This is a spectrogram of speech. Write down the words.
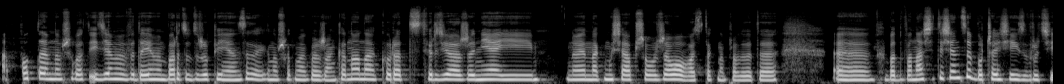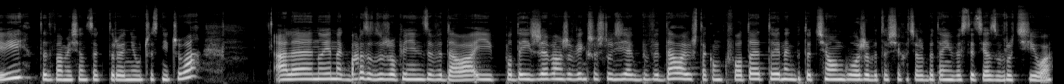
A potem na przykład idziemy, wydajemy bardzo dużo pieniędzy, tak jak na przykład moja koleżanka. No ona akurat stwierdziła, że nie i no jednak musiała przełożałować tak naprawdę te e, chyba 12 tysięcy, bo część jej zwrócili, te dwa miesiące, które nie uczestniczyła. Ale no jednak bardzo dużo pieniędzy wydała i podejrzewam, że większość ludzi jakby wydała już taką kwotę, to jednak by to ciągło, żeby to się chociażby ta inwestycja zwróciła.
